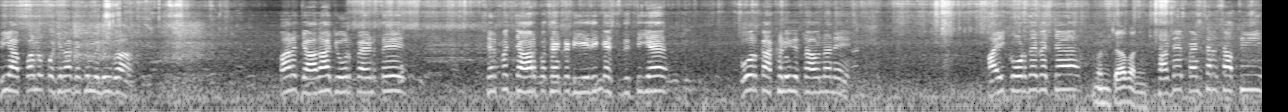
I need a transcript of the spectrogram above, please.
ਵੀ ਆਪਾਂ ਨੂੰ ਕੁਝ ਨਾ ਕੁਝ ਮਿਲੂਗਾ। ਪਰ ਜ਼ਿਆਦਾ ਜ਼ੋਰ ਪੈਣ ਤੇ ਸਿਰਫ 4% ਡੀਏ ਦੀ ਕਿਸ਼ਤ ਦਿੱਤੀ ਹੈ। ਹੋਰ ਕੱਖ ਨਹੀਂ ਦਿੱਤਾ ਉਹਨਾਂ ਨੇ। ਹਾਈ ਕੋਰਟ ਦੇ ਵਿੱਚ ਮੈਨੂੰ ਚਾਹ ਸਾਡੇ ਪੈਨਸ਼ਨ ਸਾਥੀ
